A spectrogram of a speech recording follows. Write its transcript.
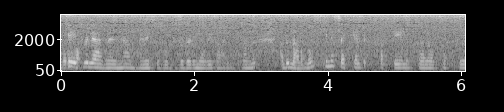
എനിക്ക് ഏറ്റവും വലിയ ആഗ്രഹം ഞാൻ അമ്മയൊക്കെ കൂട്ടിക്കൊണ്ട് ഒരു മൂവി കാണിക്കണം അത് നടന്നു. പിന്നെ സെക്കൻഡ് പത്തേ മുക്കാലോ പത്തേ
